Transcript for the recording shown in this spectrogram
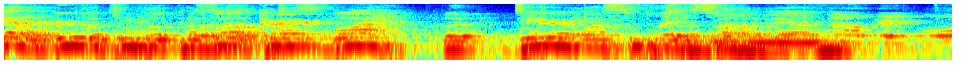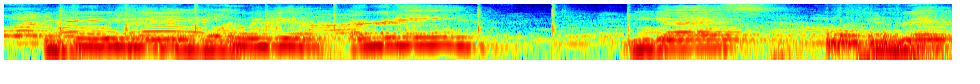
A group of people coming What's up, up, crack boy? but Darren wants to play a song, man. Before we get before we get Ernie, you guys, and Rick,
